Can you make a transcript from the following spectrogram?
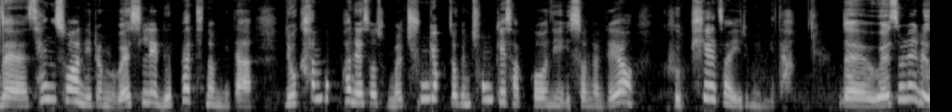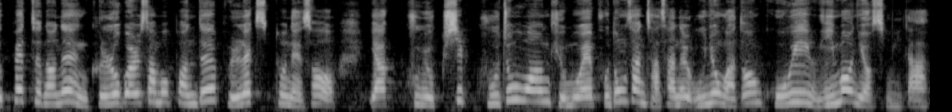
네, 생소한 이름 웨슬리 르페트너입니다. 뉴욕 한복판에서 정말 충격적인 총기 사건이 있었는데요. 그 피해자 이름입니다. 네, 웨슬리 르페트너는 글로벌 사모펀드 블랙스톤에서 약 69조 원 규모의 부동산 자산을 운용하던 고위 임원이었습니다.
